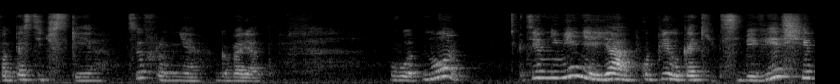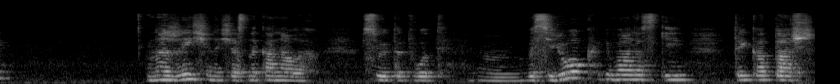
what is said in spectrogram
фантастические цифры мне говорят. Вот, но, тем не менее, я купила какие-то себе вещи, У нас женщины сейчас на каналах все этот вот Василек Ивановский, трикотаж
